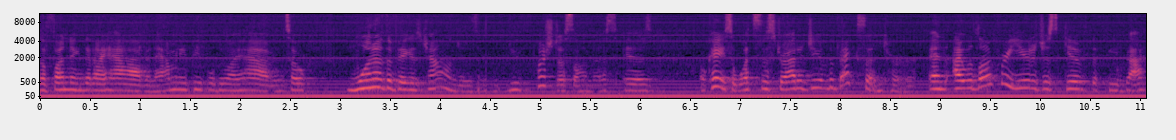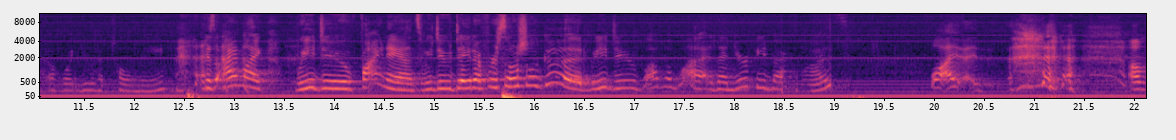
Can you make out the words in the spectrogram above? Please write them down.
the funding that I have and how many people do I have? And so one of the biggest challenges, you've pushed us on this, is okay, so what's the strategy of the Beeck Center? And I would love for you to just give the feedback of what you have told me. Because I'm like, we do finance, we do data for social good, we do blah, blah, blah. And then your feedback was? Well, I. um,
